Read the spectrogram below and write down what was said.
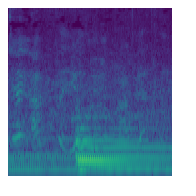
这俺自由有俺别自由。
